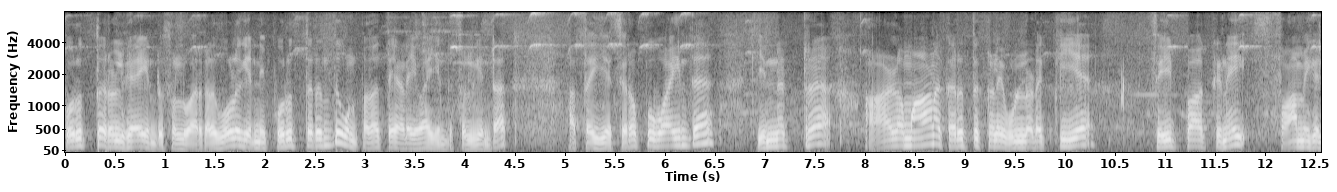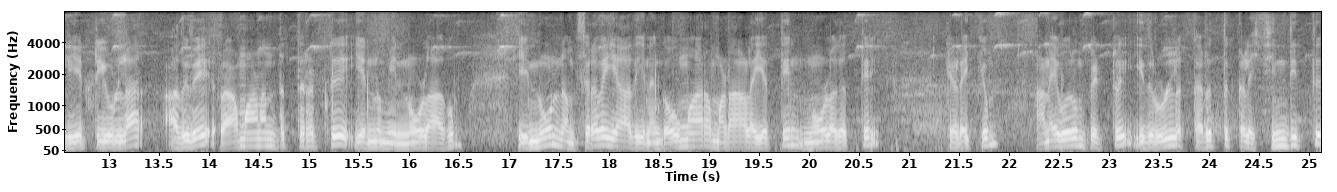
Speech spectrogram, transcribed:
பொறுத்தருள்க என்று சொல்வார்கள். அதுபோல என்னை பொறுத்தருந்து உன் பதத்தை அடைவாய் என்று சொல்கின்றார். அத்தகைய சிறப்பு வாய்ந்த எண்ணற்ற ஆழமான கருத்துக்களை உள்ளடக்கிய செய்பாக்கினை சுவாமிகள் இயற்றியுள்ளார். அதுவே ராமானந்த திரட்டு என்னும் இந்நூலாகும். இந்நூல் நம் சிறவையாதீன கௌமார மடாலயத்தின் நூலகத்தில் கிடைக்கும். அனைவரும் பெற்று இதில் உள்ள கருத்துக்களை சிந்தித்து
